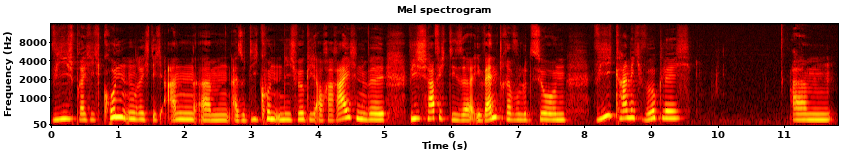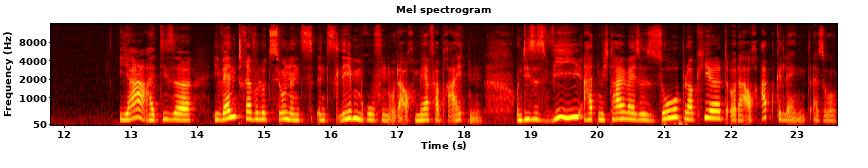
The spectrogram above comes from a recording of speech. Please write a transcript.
wie spreche ich Kunden richtig an, ähm, also die Kunden, die ich wirklich auch erreichen will, wie schaffe ich diese Eventrevolution, wie kann ich wirklich ähm, ja, halt diese Eventrevolution ins, ins Leben rufen oder auch mehr verbreiten. Und dieses Wie hat mich teilweise so blockiert oder auch abgelenkt. Also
